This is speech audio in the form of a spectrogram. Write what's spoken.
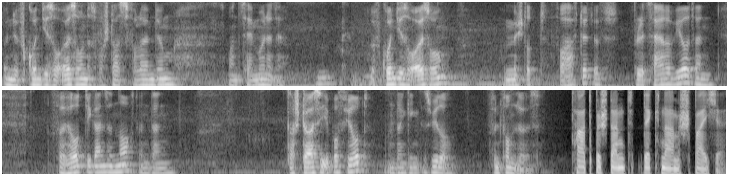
Und aufgrund dieser Äußerung, das war Staatsverleumdung, das waren zehn Monate. Mhm. Aufgrund dieser Äußerung haben mich dort verhaftet aufs Polizeirevier, dann verhört die ganze Nacht und dann der Stasi überführt und dann ging es wieder von vorn los. Tatbestand Deckname Speicher.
